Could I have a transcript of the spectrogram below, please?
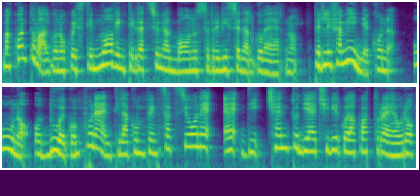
Ma quanto valgono queste nuove integrazioni al bonus previste dal governo? Per le famiglie con uno o due componenti, la compensazione è di 110,4 euro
